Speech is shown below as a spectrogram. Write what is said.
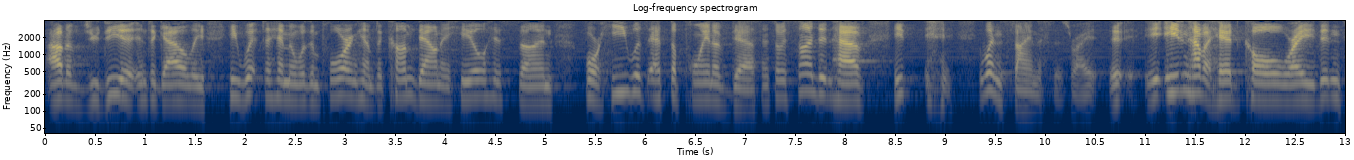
out of Judea into Galilee, he went to him and was imploring him to come down and heal his son, for he was at the point of death. And so his son didn't have, he, it wasn't sinuses, right? It, he, he didn't have a head cold, right? He didn't.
